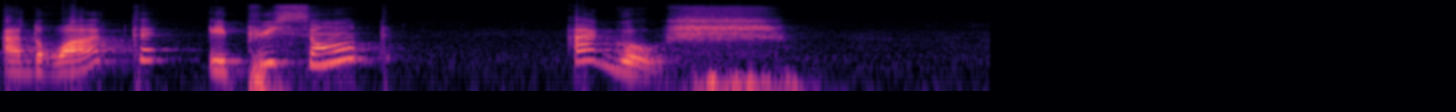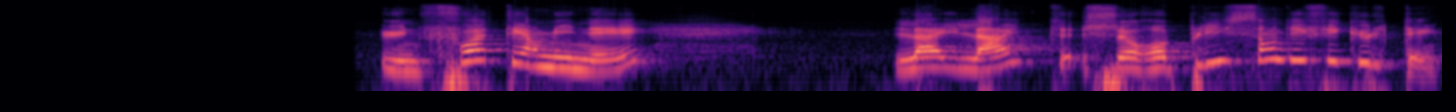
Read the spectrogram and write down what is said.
à droite et puissante à gauche. Une fois terminé, l'highlight se replie sans difficulté.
